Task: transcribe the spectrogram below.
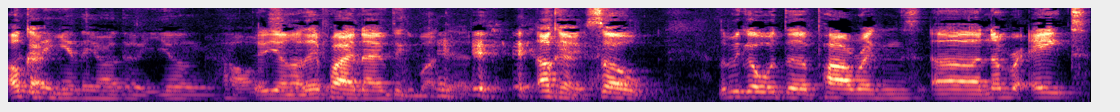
Okay. again, they are the young hogs. They're young. They probably not even thinking about that. okay, so let me go with the power rankings. Uh, number eight,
